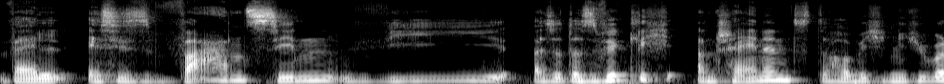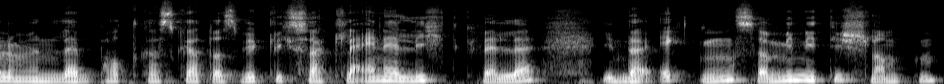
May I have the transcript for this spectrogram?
Weil es ist Wahnsinn, wie, also das wirklich anscheinend, da habe ich nicht überall in meinem Podcast gehört, dass wirklich so eine kleine Lichtquelle in der Ecken, so eine Mini-Tischlampen,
